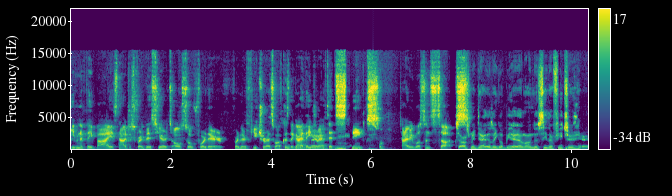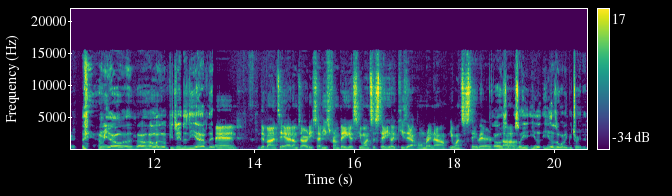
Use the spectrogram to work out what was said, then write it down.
even if they buy, it's not just for this year; it's also for their for their future as well. Because the guy they drafted stinks. Tyree Wilson sucks. Josh McDaniels ain't gonna be there that long to see their future. I mean, how, how long of a future does he have there? And Davante Adams already said he's from Vegas. He wants to stay. Like he's at home right now. He wants to stay there. Oh, so, um, so he, he he doesn't want to be traded.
